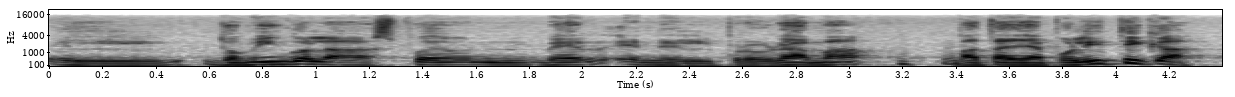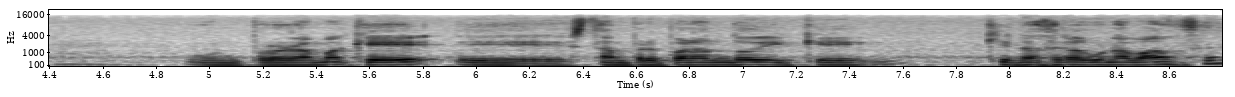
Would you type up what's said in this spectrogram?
El domingo las pueden ver en el programa Batalla Política, un programa que eh, están preparando y que quieren hacer algún avance.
